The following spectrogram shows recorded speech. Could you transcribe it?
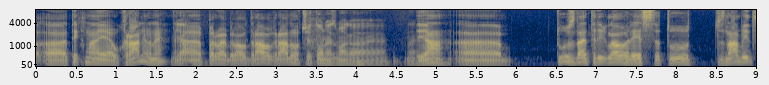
uh, tekma je v Kranju, ja. uh, prva je bila v Dravogradu. Če to ne zmaga, je. Ne. Ja, uh, tu zdaj tri glavne, res. Tu, zna biti,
